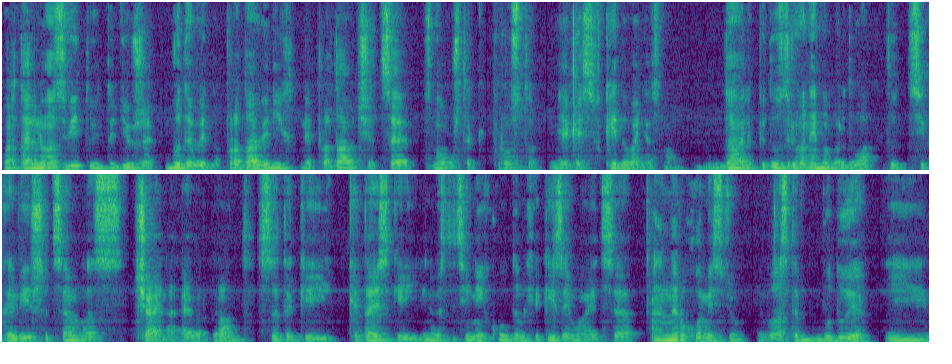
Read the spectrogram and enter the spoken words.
квартального звіту, і тоді вже буде видно, продав він їх, не продав, чи це знову ж таки просто якесь вкидування знову. Далі підозрюваний номер два. Тут цікавіше. Це у нас China Evergrande. Це такий китайський інвестиційний холдинг, який займається нерухомістю, і, власне будує і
